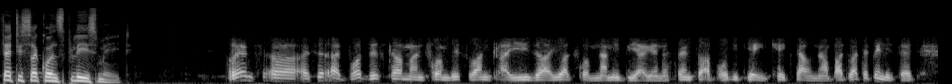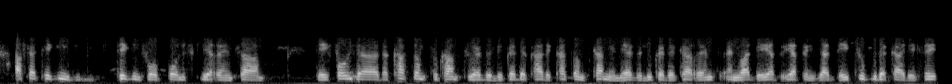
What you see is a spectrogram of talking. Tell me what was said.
30 seconds, please, mate. Friends, uh, I said I bought this car man from this one guy. He's, uh, he was from Namibia, you understand? So I bought it here in Cape Town now. But what happened is that after taking taking for police clearance, um, they phoned uh, the customs to come to have a look at the car. The customs come and have a look at the car, and, and what they happened is that they took the car. They say,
